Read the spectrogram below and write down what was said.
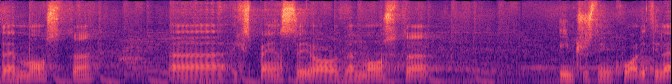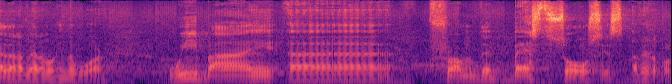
the most uh, expensive or the most uh, interesting quality leather available in the world. We buy uh, from the best sources available.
